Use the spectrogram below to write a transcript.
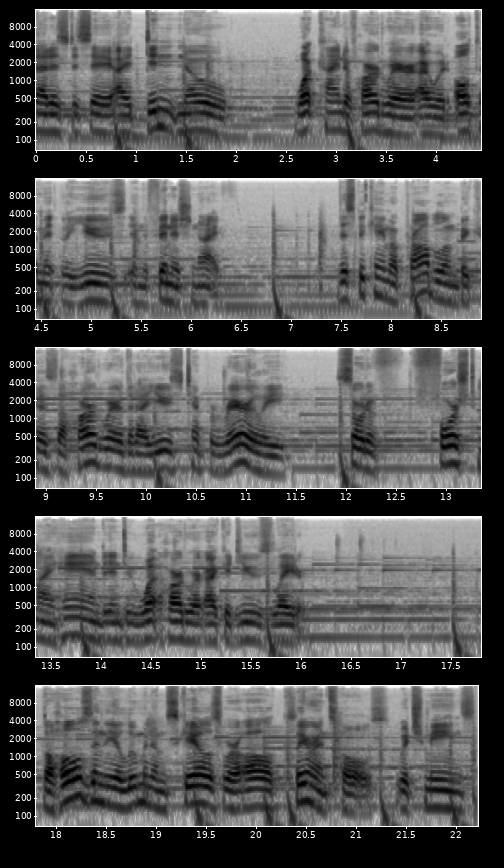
That is to say, I didn't know what kind of hardware I would ultimately use in the finished knife. This became a problem because the hardware that I used temporarily sort of forced my hand into what hardware I could use later. The holes in the aluminum scales were all clearance holes, which means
